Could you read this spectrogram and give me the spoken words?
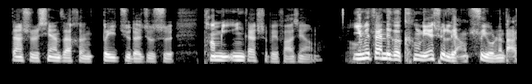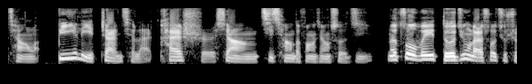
但是现在很悲剧的就是汤米应该是被发现了，因为在那个坑连续两次有人打枪了。比利站起来开始向机枪的方向射击。那作为德军来说，就是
